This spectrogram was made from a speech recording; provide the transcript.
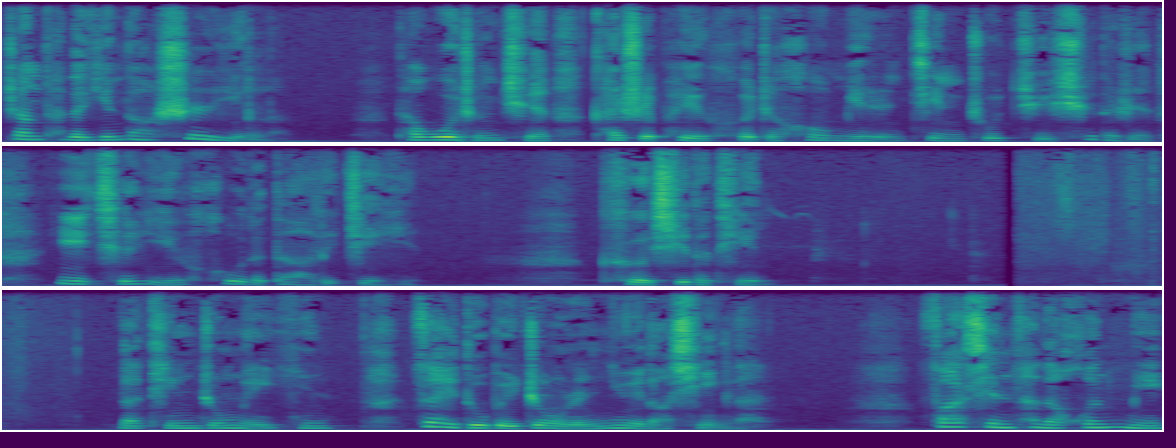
让他的阴道适应了，他握成拳，开始配合着后面人进出局穴的人一前一后的大力进引。可惜的听，那厅中美音再度被众人虐到醒来，发现他的昏迷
